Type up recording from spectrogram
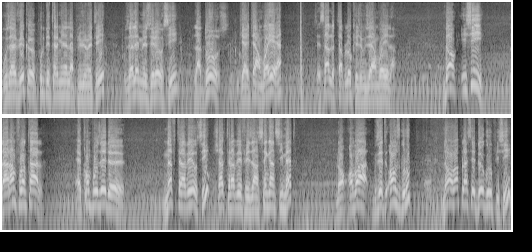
vous avez vu que pour déterminer la pluviométrie, vous allez mesurer aussi la dose qui a été envoyée. Hein. C'est ça le tableau que je vous ai envoyé là. Donc ici, la rame frontale est composée de 9 travées aussi, chaque travée faisant 56 mètres. Donc on va, vous êtes 11 groupes, donc on va placer deux groupes ici,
